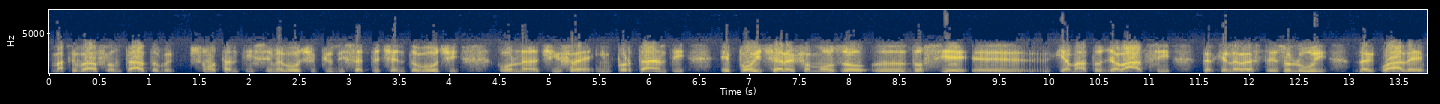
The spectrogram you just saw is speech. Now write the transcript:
ma che va affrontato perché sono tantissime voci, più di 700 voci con eh, cifre importanti e poi c'era il famoso eh, dossier eh, chiamato Giavazzi perché l'aveva steso lui, dal quale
